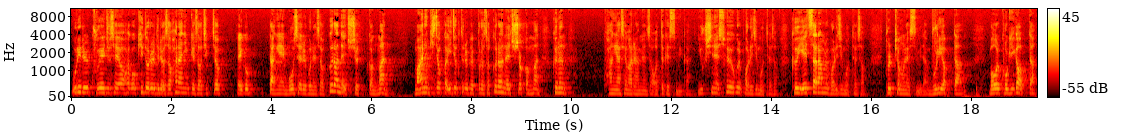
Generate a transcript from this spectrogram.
우리를 구해 주세요 하고 기도를 드려서 하나님께서 직접 애굽 땅에 모세를 보내서 끌어내 주셨건만 많은 기적과 이적들을 베풀어서 끌어내 주셨건만 그는 광야 생활을 하면서 어떻겠습니까? 육신의 소욕을 버리지 못해서 그 옛사람을 버리지 못해서 불평을 했습니다. 물이 없다. 먹을 고기가 없다.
